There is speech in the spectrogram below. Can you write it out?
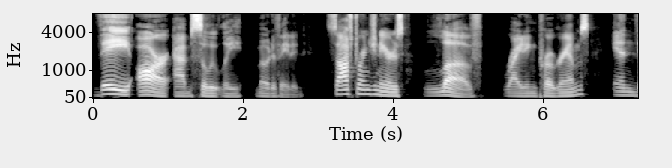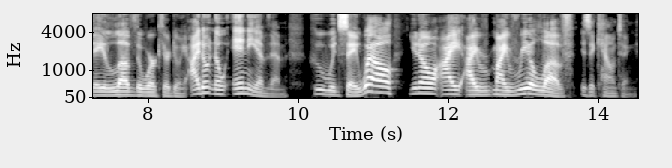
They are absolutely motivated. Software engineers love writing programs and they love the work they're doing. I don't know any of them who would say, "Well, you know, I I my real love is accounting,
